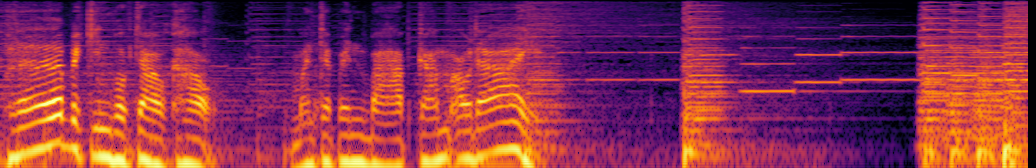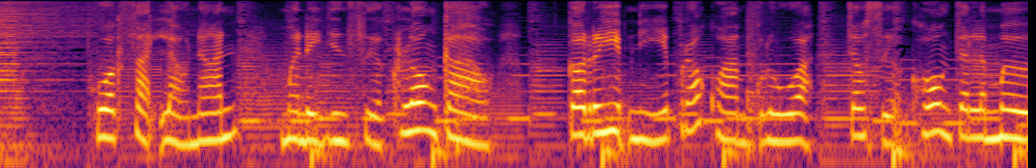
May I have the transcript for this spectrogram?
เผลอไปกินพวกเจ้าเข้า มันจะเป็นบาปกรรมเอาได้ พวกสัตว์เหล่านั้นเมื่อได้ยินเสือโคร่งกล่าว ก็รีบหนีเพราะความกลัวเจ้าเสือโคร่งจะละเมอ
